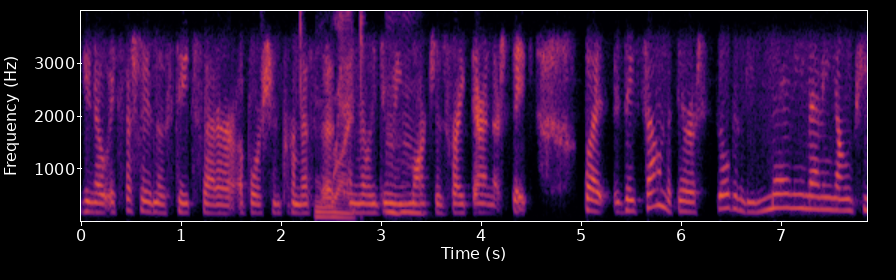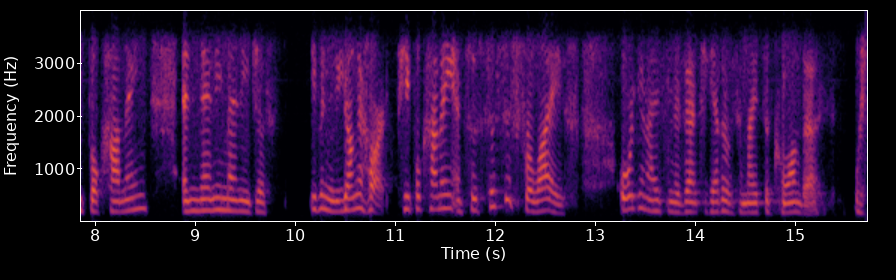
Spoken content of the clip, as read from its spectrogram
you know, especially in those states that are abortion permissive Right. and really doing Mhm. marches right there in their states. But they found that there are still going to be many, many young people coming and many, many just even young at heart people coming. And so Sisters for Life organized an event together with the Knights of Columbus, which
